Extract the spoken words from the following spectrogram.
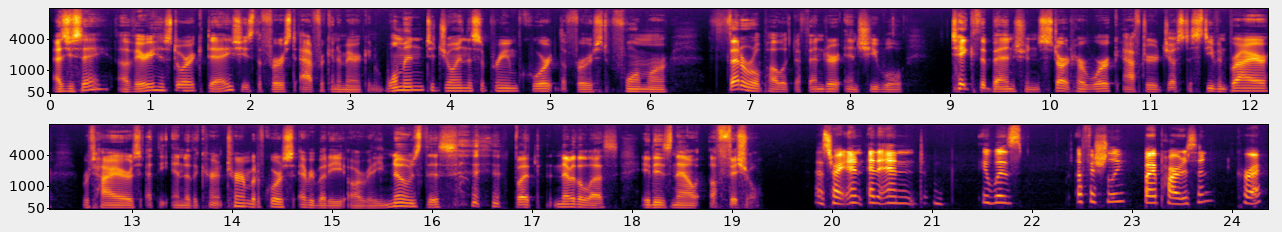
As you say, a very historic day. She's the first African American woman to join the Supreme Court, the first former federal public defender, and she will take the bench and start her work after Justice Stephen Breyer retires at the end of the current term. But of course, everybody already knows this. but nevertheless, it is now official. That's right. And, and, and it was officially bipartisan, correct?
